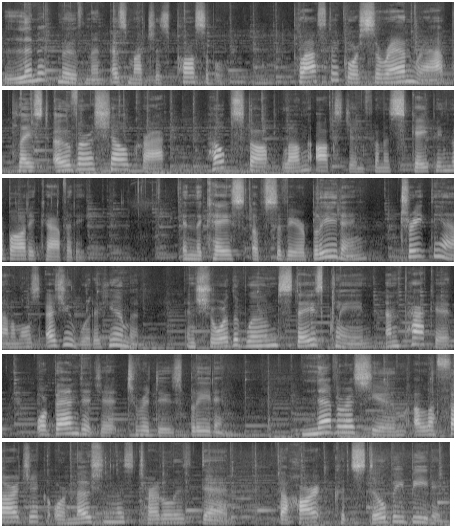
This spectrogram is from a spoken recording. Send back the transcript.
limit movement as much as possible. Plastic or saran wrap placed over a shell crack helps stop lung oxygen from escaping the body cavity. In the case of severe bleeding, Treat the animals as you would a human. Ensure the wound stays clean and pack it or bandage it to reduce bleeding. Never assume a lethargic or motionless turtle is dead. The heart could still be beating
